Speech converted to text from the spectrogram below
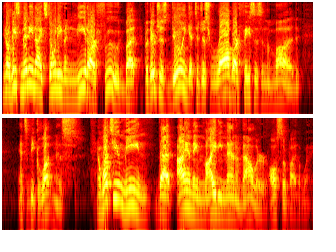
you know, these Midianites don't even need our food, but, but they're just doing it to just rub our faces in the mud and to be gluttonous. And what do you mean that I am a mighty man of valor, also, by the way?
